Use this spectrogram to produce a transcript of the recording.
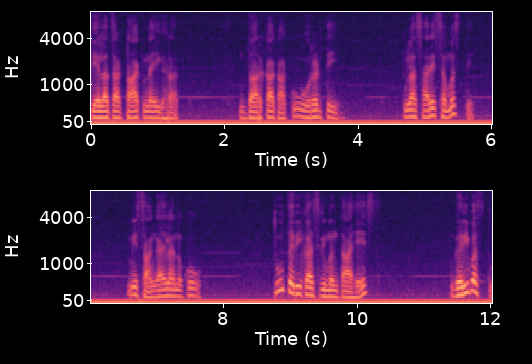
तेलाचा टाक नाही घरात. द्वारका काकू ओरडते. तुला सारे समजते. मी सांगायला नको. तू तरी का श्रीमंत आहेस? गरीबच तू.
